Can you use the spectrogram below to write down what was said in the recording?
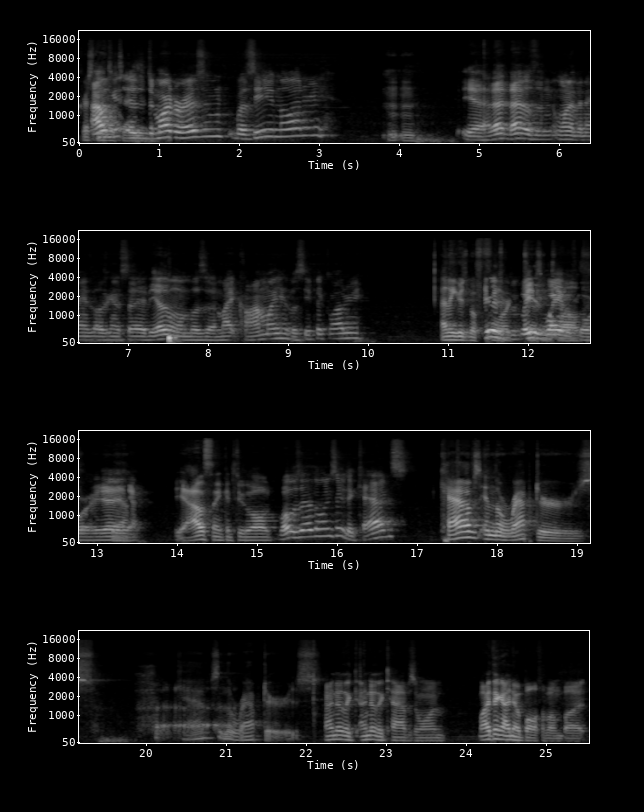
Chris I was Middleton. is it DeMar DeRozan? Was he in the lottery? Mm-mm. Yeah, that that was one of the names I was gonna say. The other one was uh, Mike Conley. Was he picked lottery? I think he was He before. was, he was way before. Yeah, Yeah. yeah, yeah. Yeah, I was thinking too old. What was the other one you say? The Cavs? Cavs and the Raptors. Cavs and the Raptors. I know the I know the Cavs one. Well, I think I know both of them, but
